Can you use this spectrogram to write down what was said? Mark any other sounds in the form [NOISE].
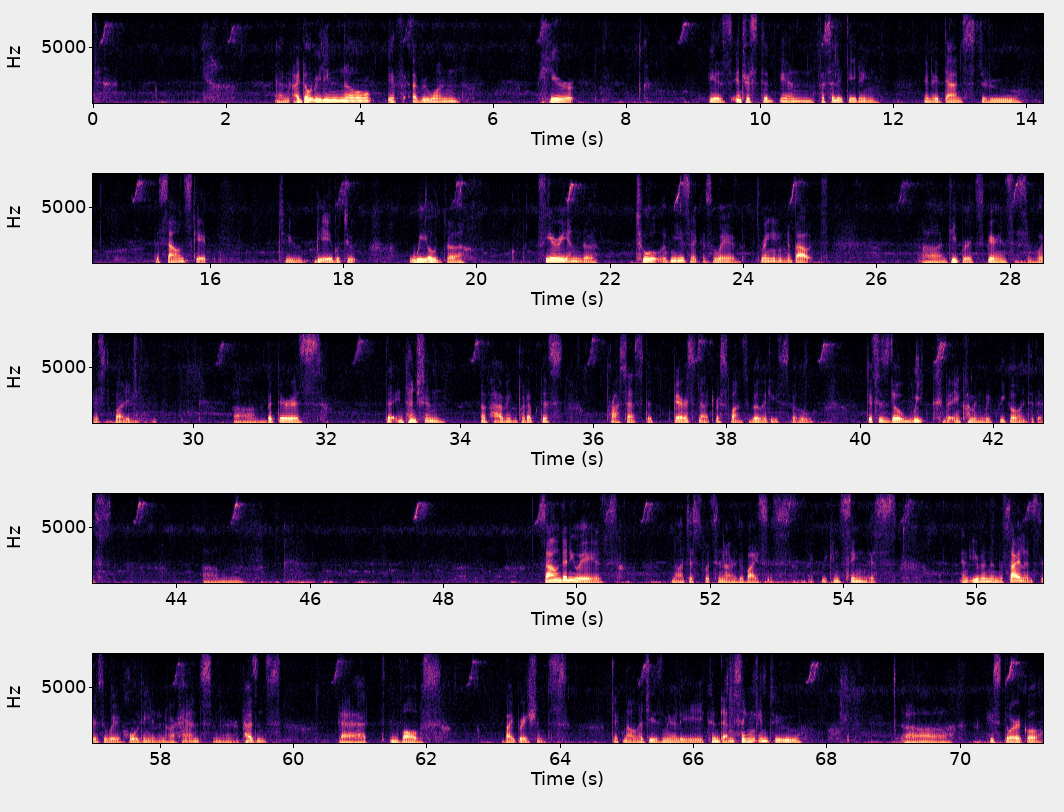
And I don't really know if everyone here is interested in facilitating inner dance through the soundscape to be able to wield the theory and the tool of music as a way of bringing about uh, deeper experiences of what is the body. Um, but there is the intention of having put up this process that bears that responsibility. So this is the week, the incoming week we go into this. Um, sound anyway is not just what's in our devices. Like we can sing this and even in the silence there's a way of holding it in our hands and our presence that involves vibrations technology is merely condensing into uh, historical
